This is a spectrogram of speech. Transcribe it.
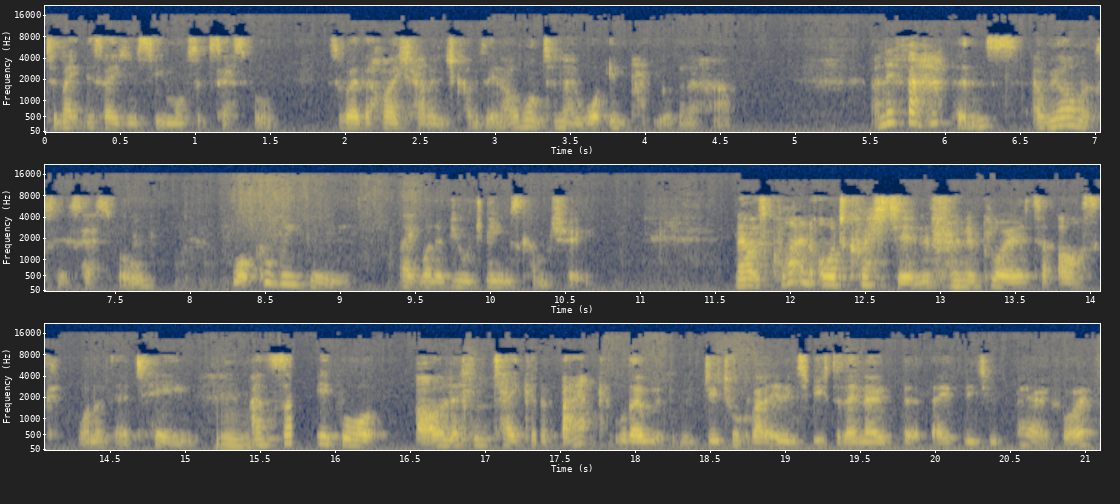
to make this agency more successful. So where the high challenge comes in, I want to know what impact you're going to have. And if that happens and we are more successful, what could we do to make one of your dreams come true? Now, it's quite an odd question for an employer to ask one of their team. Mm. And some people are a little taken aback, although we do talk about it in interviews so they know that they need to be preparing for it.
